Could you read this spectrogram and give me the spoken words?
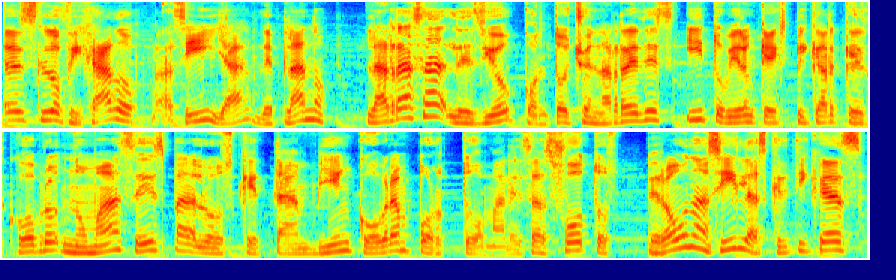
Es lo fijado, así ya, de plano. La raza les dio con tocho en las redes y tuvieron que explicar que el cobro nomás es para los que también cobran por tomar esas fotos. Pero aún así las críticas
